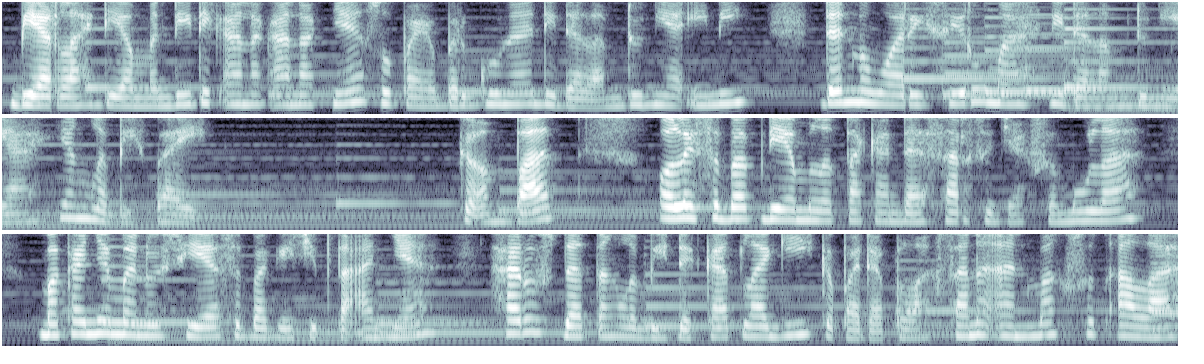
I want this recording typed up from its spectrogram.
Biarlah dia mendidik anak-anaknya supaya berguna di dalam dunia ini dan mewarisi rumah di dalam dunia yang lebih baik. Keempat, oleh sebab dia meletakkan dasar sejak semula, makanya manusia sebagai ciptaannya harus datang lebih dekat lagi kepada pelaksanaan maksud Allah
